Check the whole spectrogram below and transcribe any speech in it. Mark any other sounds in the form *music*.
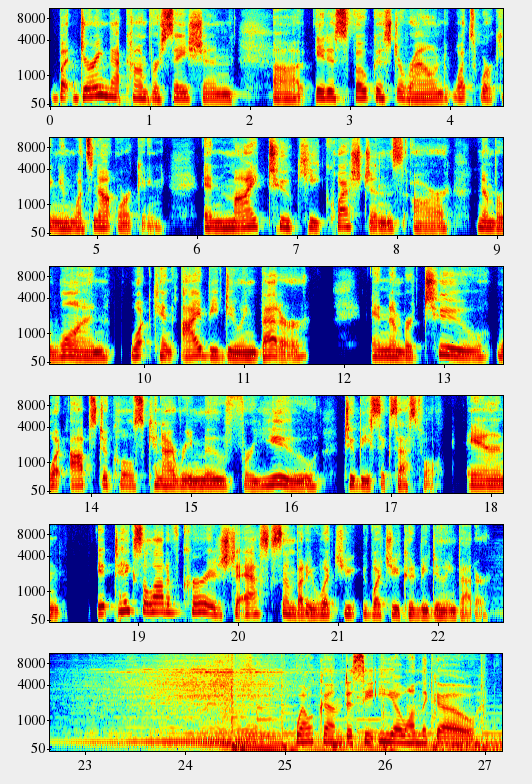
but during that conversation, uh, it is focused around what's working and what's not working. And my two key questions are number one, what can I be doing better? And number two, what obstacles can I remove for you to be successful? And it takes a lot of courage to ask somebody what you what you could be doing better. Welcome to CEO on the Go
